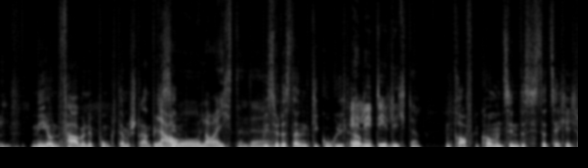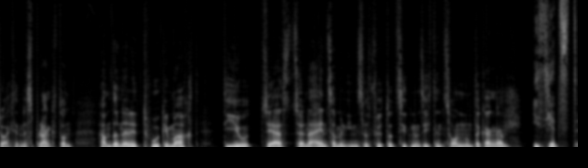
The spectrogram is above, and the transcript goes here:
neonfarbene Punkte am Strand gesehen. Blau leuchtende Bis wir das dann gegoogelt haben LED-Lichter. und draufgekommen sind, das ist tatsächlich leuchtendes Plankton. Haben dann eine Tour gemacht, die zuerst zu einer einsamen Insel führt. Dort sieht man sich den Sonnenuntergang an. Ist jetzt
